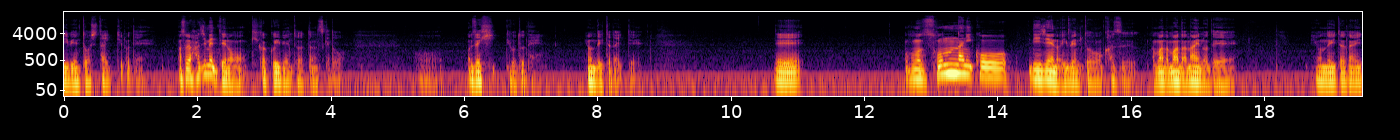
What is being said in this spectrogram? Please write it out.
イベントをしたいっていうのでまあ、それ初めての企画イベントだったんですけどぜひっていうことで読んでいただいてでそんなにこう DJ のイベントの数がまだまだないので読んでいただい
